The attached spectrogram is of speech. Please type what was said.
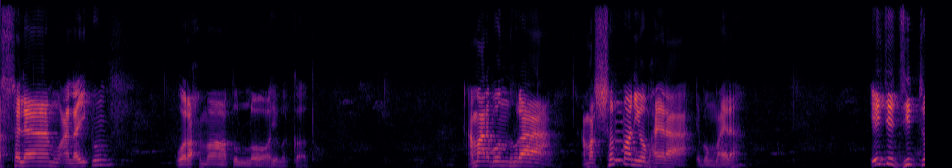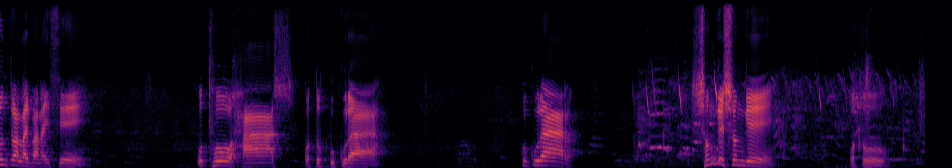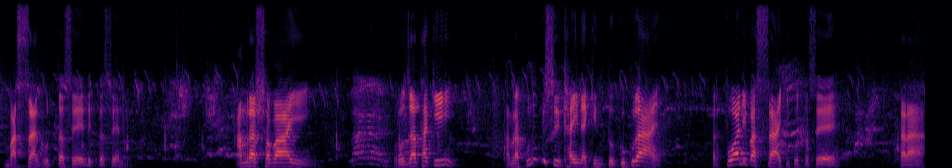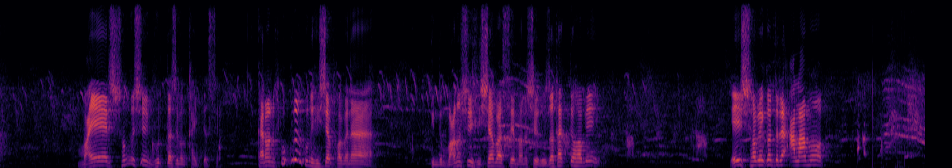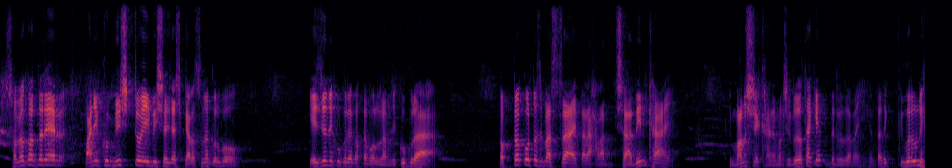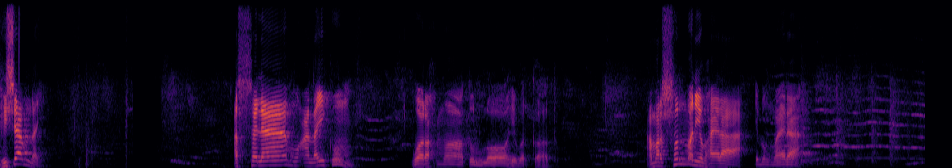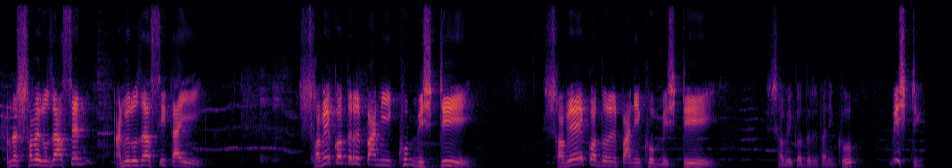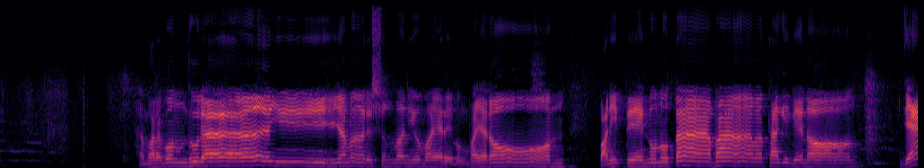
আসসালামু আলাইকুম ওরহমাতুল্লাহ বরকাত আমার বন্ধুরা, আমার সম্মানীয় ভাইয়েরা এবং মায়েরা, এই যে জীবজন্তু আল্লাহ বানাইছে, কত হাঁস, কত কুকুরা, কুকুরার সঙ্গে সঙ্গে কত বাচ্চা ঘুরতেছে, দেখতেছেন। আমরা সবাই রোজা থাকি, আমরা কোনো কিছুই খাই না, কিন্তু কুকুরায়, তার পোয়ালি বাচ্চা কি করতেছে, তারা মায়ের সঙ্গে সঙ্গে ঘুরতেছে এবং খাইতেছে। কারণ কুকুরের কোনো হিসাব হবে না, কিন্তু মানুষের হিসাব আছে, মানুষের রোজা থাকতে হবে। এই সবে কদরের আলামত, সবে কদরের পানি খুব মিষ্ট, এই বিষয়ে আজকে আলোচনা করব। এই জন্যে কুকুরের কথা বললাম যে কুকুরা টকটক করতেছে বাচ্চায়, তারা হারা সারাদিন খায় মানুষে খায় না মানুষের রোজা থাকে, তাদের রোজা নাই। তাদের কুকুরের কোনো হিসাব নাই। আসসালামু আলাইকুম ওয়া রাহমাতুল্লাহ বরকাত আমার সম্মানীয় ভাইরা এবং মায়েরা, আমরা সবাই রোজা আছেন আমি রোজা আছি, তাই সবে কদরের পানি খুব মিষ্টি। সবে কদরের পানি খুব মিষ্টি। সবে কদরের পানি খুব মিষ্টি। আমার বন্ধুরা আমার সম্মানীয় মায়ের এবং ভাইয়ের, পানিতে নুনতা ভাব থাকিবে না। যে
